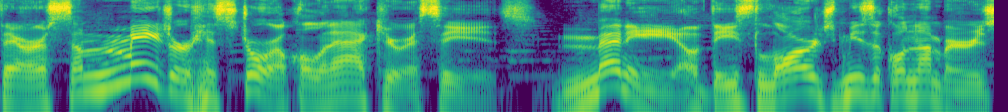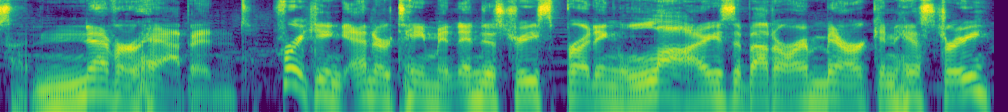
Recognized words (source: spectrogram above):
There are some major historical inaccuracies. Many of these large musical numbers never happened. Freaking entertainment industry spreading lies about our American history.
